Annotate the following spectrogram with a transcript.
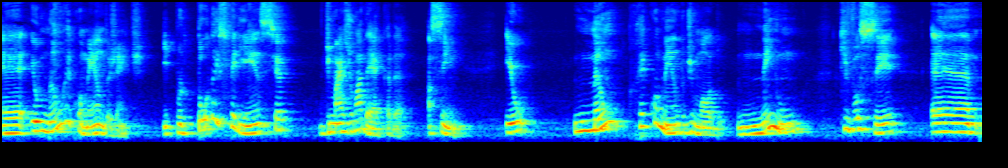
É, eu não recomendo, gente, e por toda a experiência de mais de uma década, assim, eu não recomendo de modo nenhum que você é,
